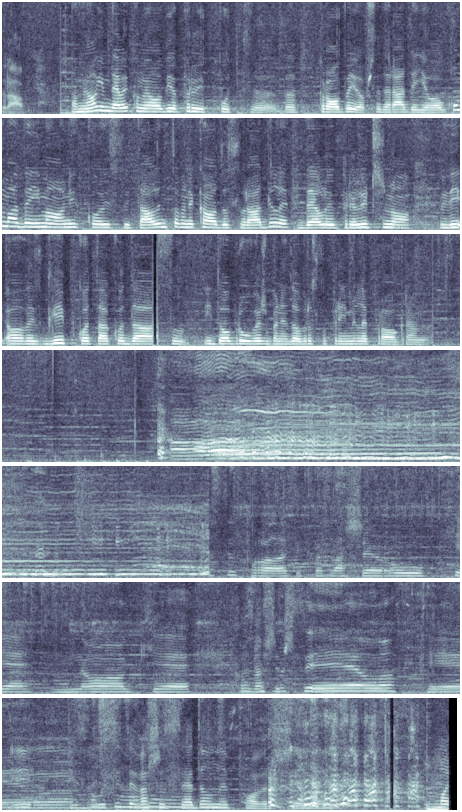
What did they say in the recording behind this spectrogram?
zdravlja. Pa mnogim devojkama je ovo bio prvi put e, da probaju uopšte da rade jogu, mada ima onih koji su i talentovane kao da su radile. Deluju prilično vi, ove, gipko, tako da su i dobro uvežbane, dobro su primile program. Tu prolazi kroz vaše ruke, noge, kroz vaše celo telo. Izvucite vaše sedalne površine.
